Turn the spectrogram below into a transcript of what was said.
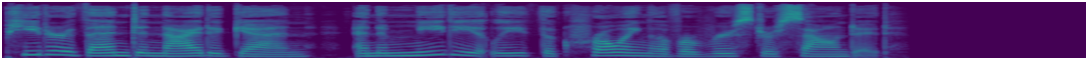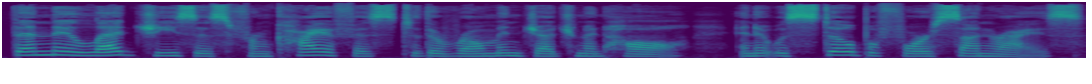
Peter then denied again, and immediately the crowing of a rooster sounded. Then they led Jesus from Caiaphas to the Roman judgment hall, and it was still before sunrise.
